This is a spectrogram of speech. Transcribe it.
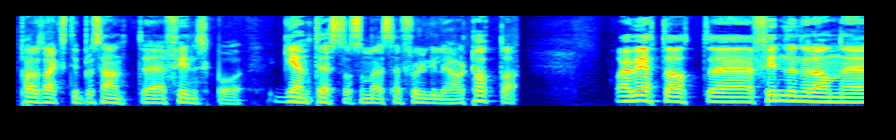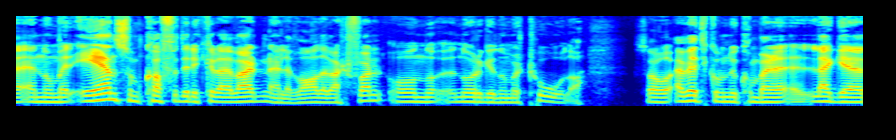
par 60 eh, finsk på gentester, som jeg selvfølgelig har tatt. da. Og jeg vet at uh, finlenderne er nummer én som kaffedrikkere i verden, eller var det i hvert fall, og Norge nummer to, da. Så jeg vet ikke om du kan bare legge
